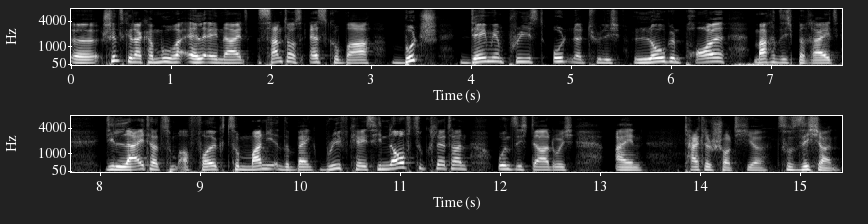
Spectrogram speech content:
äh, Shinsuke Nakamura, LA Knight, Santos Escobar, Butch, Damian Priest und natürlich Logan Paul machen sich bereit, die Leiter zum Erfolg, zum Money in the Bank Briefcase hinaufzuklettern und sich dadurch ein Title Shot hier zu sichern,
